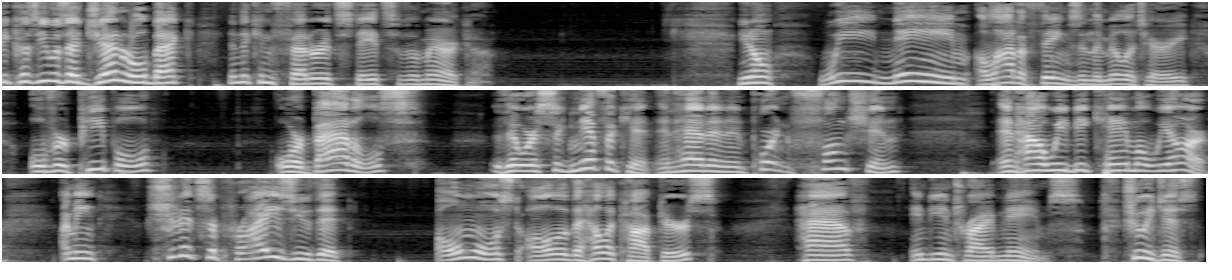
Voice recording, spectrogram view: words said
because he was a general back in the Confederate States of America. You know, we name a lot of things in the military over people or battles that were significant and had an important function in how we became what we are. I mean, should it surprise you that almost all of the helicopters have Indian tribe names? Should we just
